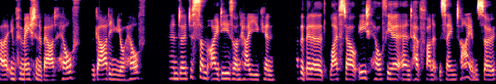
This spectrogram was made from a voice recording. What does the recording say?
uh, information about health regarding your health, and uh, just some ideas on how you can have a better lifestyle, eat healthier, and have fun at the same time. So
